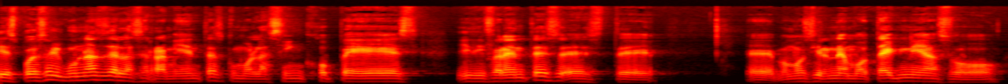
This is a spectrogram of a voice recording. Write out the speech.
después algunas de las herramientas como las 5 Ps y diferentes, este, eh, vamos a decir, mnemotecnias o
